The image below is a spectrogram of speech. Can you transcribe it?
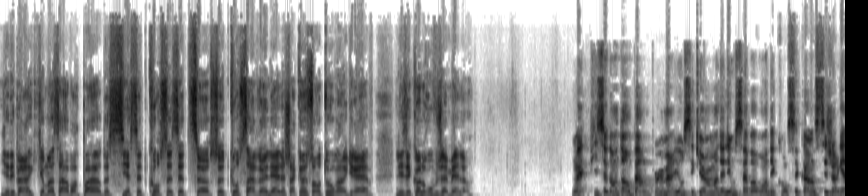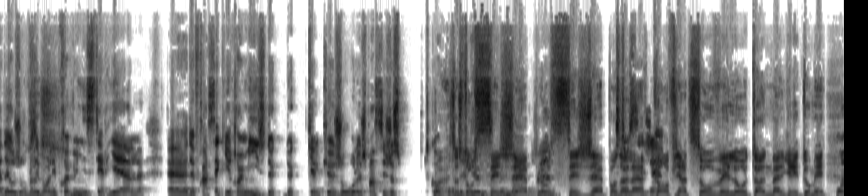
Il y a des parents qui commencent à avoir peur de s'il y a cette course, cette, cette course à relais, chacun son tour en grève. Les écoles rouvrent jamais, là. Ouais, puis ce dont on parle peu, Mario, c'est qu'à un moment donné où ça va avoir des conséquences. Tu sais, je regardais aujourd'hui, bon, l'épreuve ministérielle euh, de français qui est remise de, de quelques jours. Là, je pense que c'est juste ça, c'est au cégep. au cégep, on a l'air confiant de sauver l'automne malgré tout, mais... Ouais,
